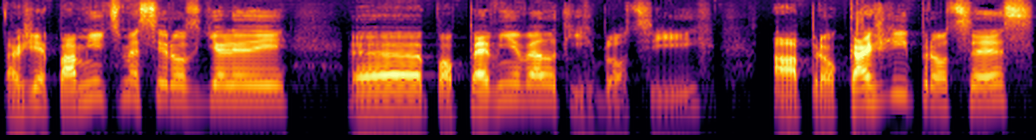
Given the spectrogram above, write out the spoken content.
Takže paměť jsme si rozdělili eh, po pevně velkých blocích a pro každý proces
